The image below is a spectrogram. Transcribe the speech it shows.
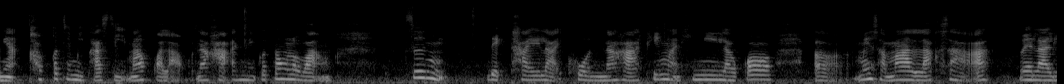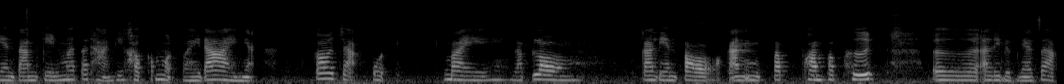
เนี่ยเขาก็จะมีภาษีมากกว่าเรานะคะ อันนี้ก็ต้องระวังซึ่ง เด็กไทยหลายคนนะคะที่มาที่นี่แล้วก็ไม่สามารถรักษาเวลาเรียนตามเกณฑ์มาตรฐานที่เขากำหนดไว้ได้เนี่ยก็จะอดใบรับรองการเรียนต่อการปรับความประพฤติเอ่ออะไรแบบนี้จาก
